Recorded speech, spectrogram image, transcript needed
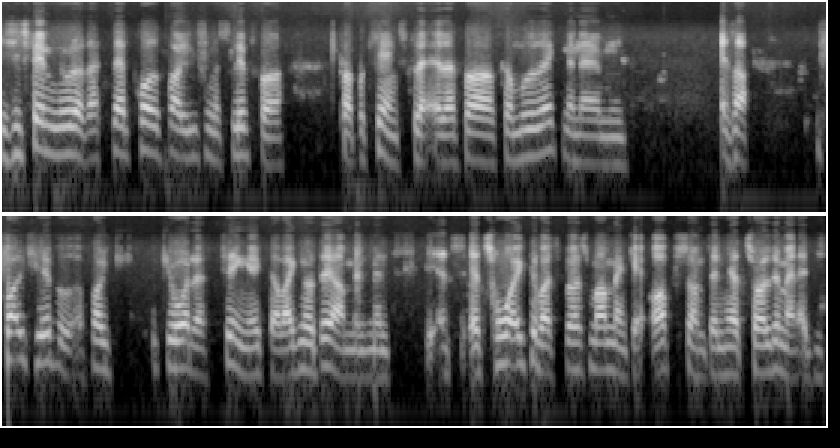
de sidste fem minutter, der, der prøvede folk ligesom at slippe for, for parkeringspladsen, eller for at komme ud. Ikke? Men øhm, altså, folk hæppede, og folk gjorde deres ting, ikke? Der var ikke noget der, men, men jeg, jeg tror ikke, det var et spørgsmål om, man gav op som den her 12. mand, at de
